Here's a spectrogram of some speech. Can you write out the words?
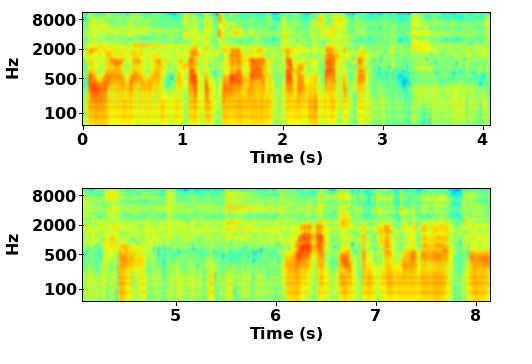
เฮ้ยเดี๋ยวเดี๋ยวเดี๋ยวเดี๋ยวค่อยปิดคลิปแล้วกันรอเจ้าพวกนี้สร้างเสร็จก่อนโอ้โหถือว่าอัปเกรดค่อนข้างเยอะนะฮะเออ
